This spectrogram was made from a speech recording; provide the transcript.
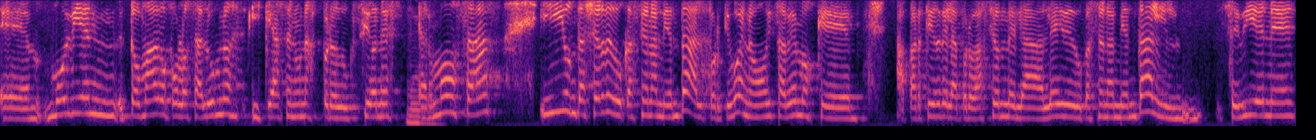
eh, muy bien tomado por los alumnos y que hacen unas producciones Muy bien. hermosas y un taller de educación ambiental porque bueno hoy sabemos que a partir de la aprobación de la ley de educación ambiental se viene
